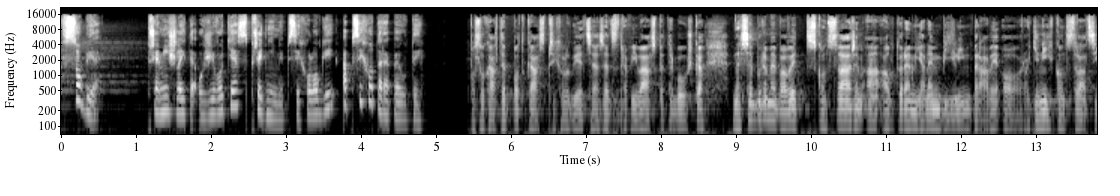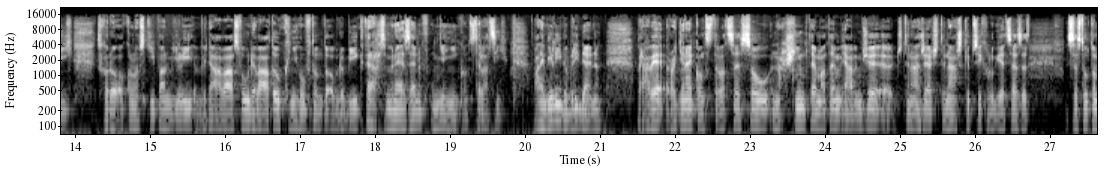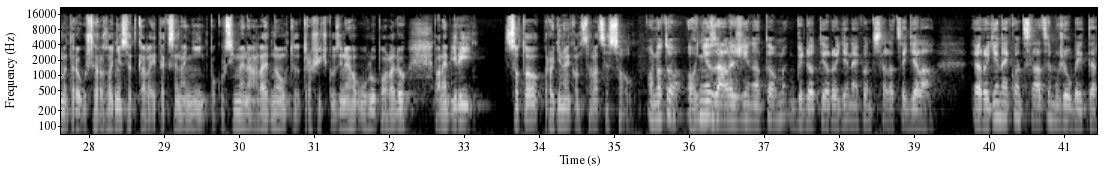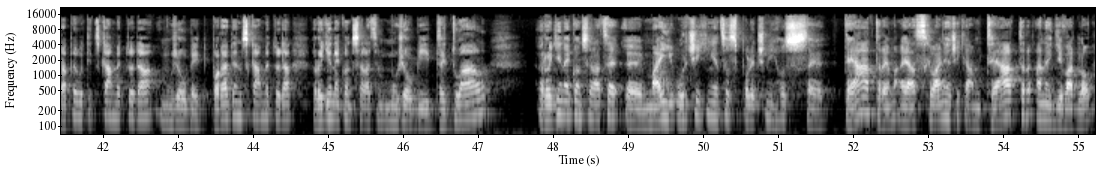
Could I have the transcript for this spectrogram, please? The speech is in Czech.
v sobě. Přemýšlejte o životě s předními psychologi a psychoterapeuty. Posloucháte podcast Psychologie CZ, zdraví vás Petr Bouška. Dnes se budeme bavit s konstelářem a autorem Janem Bílým právě o rodinných konstelacích. S chodou okolností pan Bílý vydává svou devátou knihu v tomto období, která se jmenuje Zen v umění konstelacích. Pane Bílý, dobrý den. Právě rodinné konstelace jsou naším tématem. Já vím, že čtenáři a čtenářky Psychologie CZ se s touto metodou už rozhodně setkali, tak se na ní pokusíme nahlédnout trošičku z jiného úhlu pohledu. Pane Bílý, co to rodinné konstelace jsou? Ono to hodně záleží na tom, kdo ty rodinné konstelace dělá. Rodinné konstelace můžou být terapeutická metoda, můžou být poradenská metoda, rodinné konstelace můžou být rituál. Rodinné konstelace eh, mají určitě něco společného s teátrem a já schválně říkám teátr a ne divadlo,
